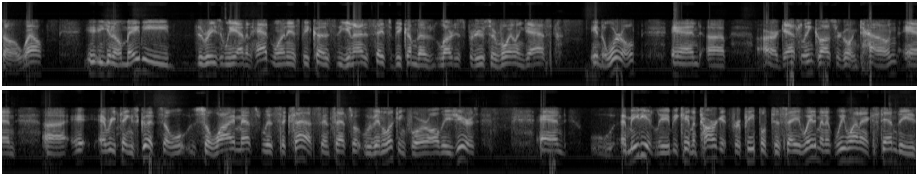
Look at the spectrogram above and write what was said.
so. Well, you know, maybe the reason we haven't had one is because the United States has become the largest producer of oil and gas in the world, and uh, our gasoline costs are going down and uh, everything's good. So so why mess with success since that's what we've been looking for all these years? And immediately it became a target for people to say, wait a minute, we want to extend these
